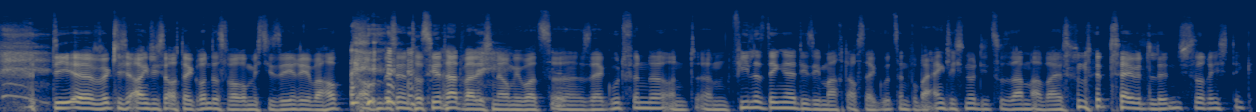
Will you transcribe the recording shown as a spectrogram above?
Die äh, wirklich eigentlich auch der Grund ist, warum mich die Serie überhaupt auch ein bisschen interessiert hat, weil ich Naomi Watts äh, sehr gut finde und ähm, viele Dinge, die sie macht, auch sehr gut sind. Wobei eigentlich nur die Zusammenarbeit mit David Lynch so richtig.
